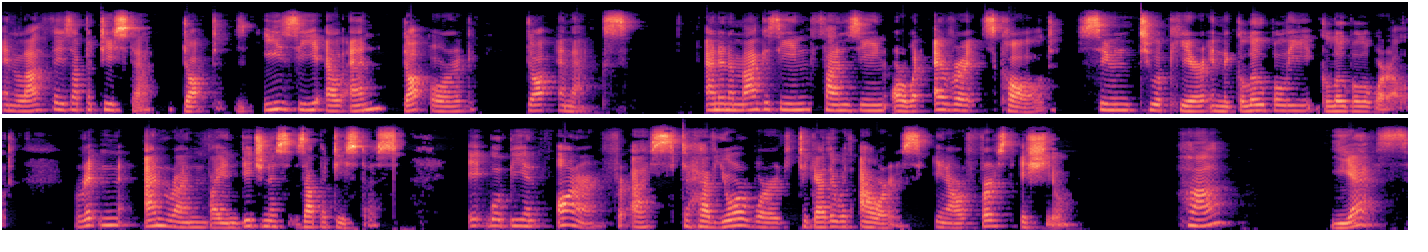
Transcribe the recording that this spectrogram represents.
enlacezapatista.ezln.org.mx, and in a magazine, fanzine, or whatever it's called, soon to appear in the globally global world written and run by indigenous Zapatistas. It will be an honor for us to have your word together with ours in our first issue. Huh? Yes.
